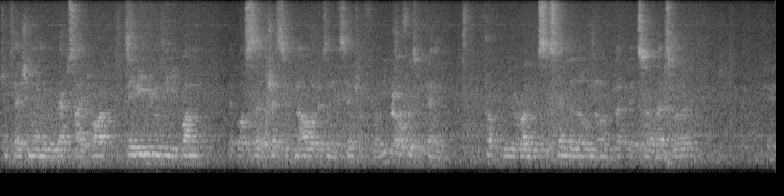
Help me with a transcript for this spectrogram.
translation memory website or maybe even the one that was suggested now as an extension for LibreOffice. We can probably run this as standalone on Weblate server as well Okay.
